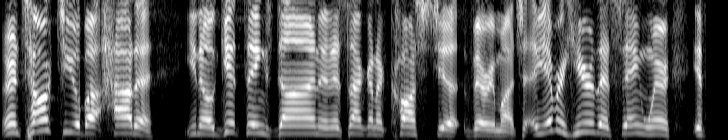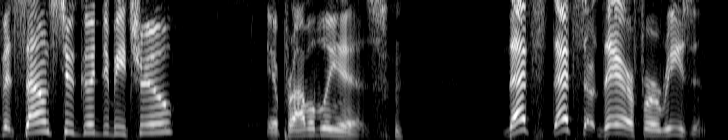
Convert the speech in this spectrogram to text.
They're going to talk to you about how to, you know, get things done and it's not going to cost you very much. Have you ever hear that saying where if it sounds too good to be true, it probably is. that's that's uh, there for a reason.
